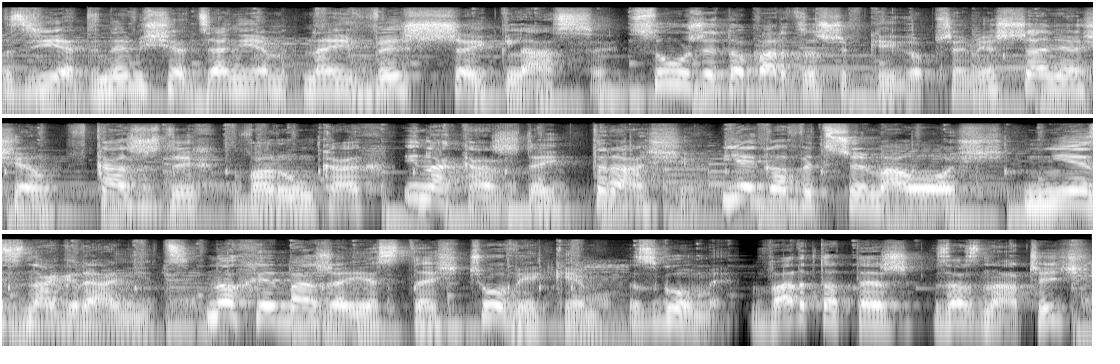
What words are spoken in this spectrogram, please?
z jednym siedzeniem najwyższej klasy. Służy do bardzo szybkiego przemieszczania się w każdych warunkach i na każdej trasie. Jego wytrzymałość nie zna granic, no chyba, że jesteś człowiekiem z gumy. Warto też zaznaczyć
